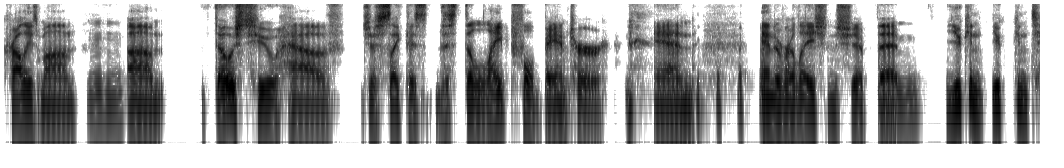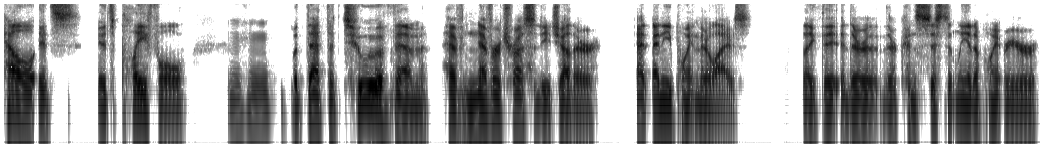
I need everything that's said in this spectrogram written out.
Crowley's mom, hmm um, those two have just like this this delightful banter and and a relationship that Mhm. you can you can tell it's it's playful hmm but that the two of them have never trusted each other at any point in their lives like they they're they're consistently at a point where you're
